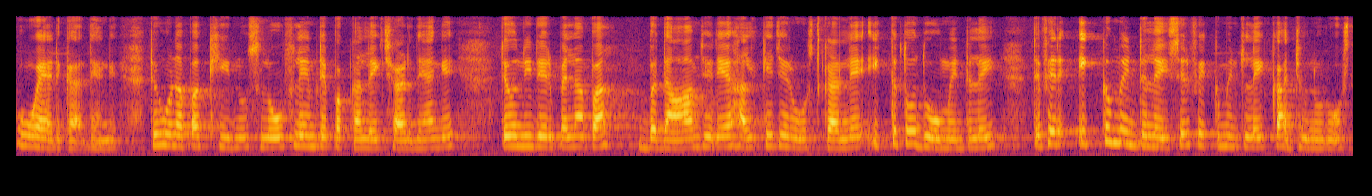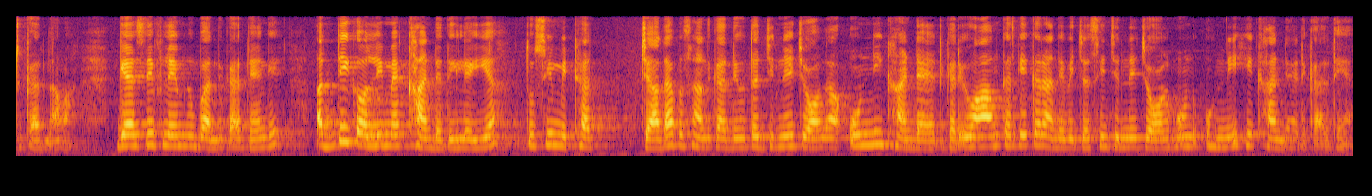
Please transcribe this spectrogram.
ਉਹ ਐਡ ਕਰ ਦਿਆਂਗੇ। ਤੇ ਹੁਣ ਆਪਾਂ ਖੀਰ ਨੂੰ ਸਲੋ ਫਲੇਮ ਤੇ ਪੱਕਣ ਲਈ ਛੱਡ ਦਿਆਂਗੇ। ਤੇ ਉਨੀ ਦੇਰ ਪਹਿਲਾਂ ਆਪਾਂ ਬਦਾਮ ਜਿਹੜੇ ਆ, ਹਲਕੇ ਜਿਹੇ ਰੋਸਟ ਕਰ ਲਏ 1 ਤੋਂ 2 ਮਿੰਟ ਲਈ। ਤੇ ਫਿਰ 1 ਮਿੰਟ ਲਈ, ਸਿਰਫ 1 ਮਿੰਟ ਲਈ ਕਾਜੂ ਨੂੰ ਰੋਸਟ ਕਰਨਾ ਵਾ। ਗੈਸ ਦੀ ਫਲੇਮ ਨੂੰ ਬੰਦ ਕਰ ਦਿਆਂਗੇ। ਅੱਧੀ ਕੌਲੀ ਮੈਂ ਖੰਡ ਦੀ ਲਈ ਆ। ਤੁਸੀਂ ਮਿੱਠਾ ਜ਼ਿਆਦਾ ਪਸੰਦ ਕਰਦੇ ਹੋ ਤਾਂ ਜਿੰਨੇ ਚੌਲ ਆ ਉਨੀ ਖੰਡ ਐਡ ਕਰਿਓ। ਆਮ ਕਰਕੇ ਘਰਾਂ ਦੇ ਵਿੱਚ ਅਸੀਂ ਜਿੰਨੇ ਚੌਲ ਹੋਣ ਉਨੀ ਹੀ ਖੰਡ ਐਡ ਕਰਦੇ ਹਾਂ।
